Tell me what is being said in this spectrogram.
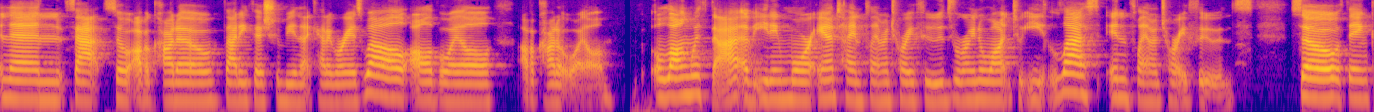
and then fats. So avocado, fatty fish can be in that category as well, olive oil, avocado oil. Along with that, of eating more anti inflammatory foods, we're going to want to eat less inflammatory foods. So think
